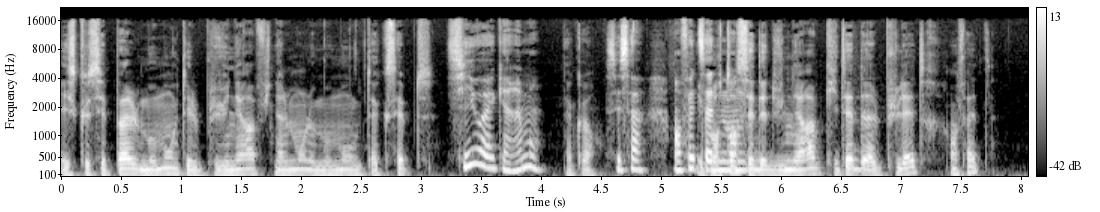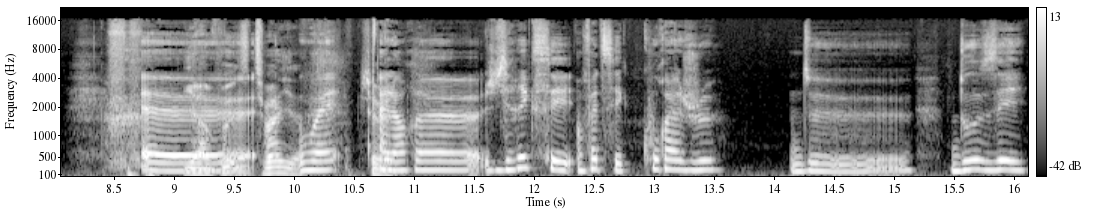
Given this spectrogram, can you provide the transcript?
Est-ce que c'est pas le moment où tu es le plus vulnérable finalement, le moment où tu acceptes Si, ouais, carrément, D'accord. c'est ça. En fait, Et ça pourtant, demande. c'est d'être vulnérable qui t'aide à le plus l'être, en fait? Euh, Il y a un peu, tu vois, il y a- Ouais. Alors, euh, je dirais que c'est, en fait, c'est courageux de d'oser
